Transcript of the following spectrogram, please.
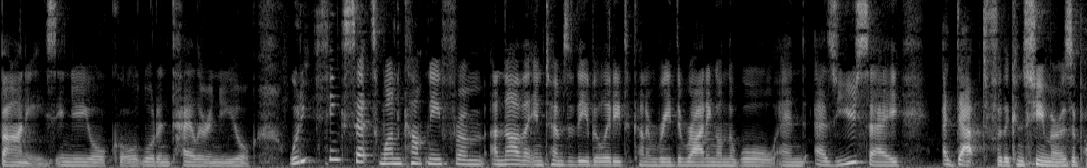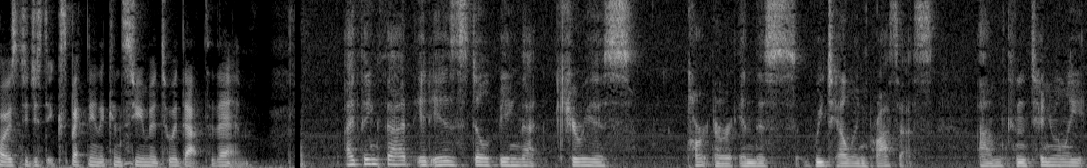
Barney's in New York or Lord and Taylor in New York. What do you think sets one company from another in terms of the ability to kind of read the writing on the wall and, as you say, adapt for the consumer as opposed to just expecting the consumer to adapt to them? I think that it is still being that curious partner in this retailing process. um, continually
